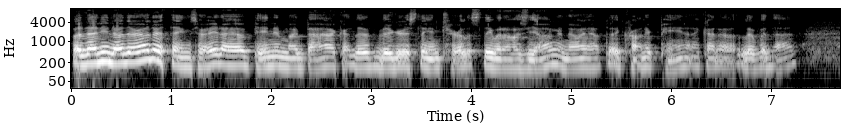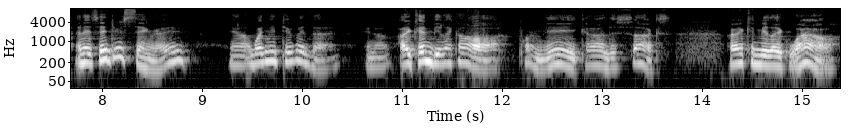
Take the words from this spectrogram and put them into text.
But then, you know, there are other things, right? I have pain in my back. I lived vigorously and carelessly when I was young, and now I have that chronic pain, and I kind of live with that. And it's interesting, right? You know, what do you do with that? You know, I can be like, oh, poor me, God, this sucks. Or I can be like, wow.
